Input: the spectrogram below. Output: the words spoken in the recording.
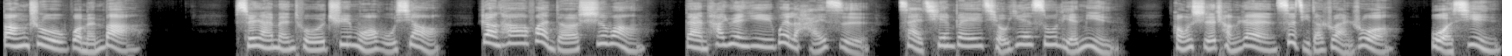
帮助我们吧。”虽然门徒驱魔无效，让他患得失望，但他愿意为了孩子。在谦卑求耶稣怜悯，同时承认自己的软弱。我信，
